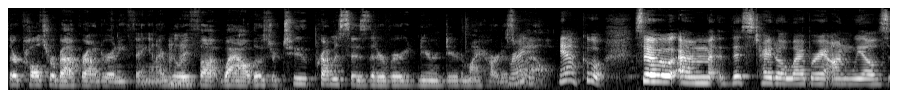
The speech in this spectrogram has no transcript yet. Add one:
their cultural background, or anything. And I really Mm-hmm. thought, wow, those are two premises that are very near and dear to my heart as Right. well. Yeah, cool. So, um, this title, Library on Wheels,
